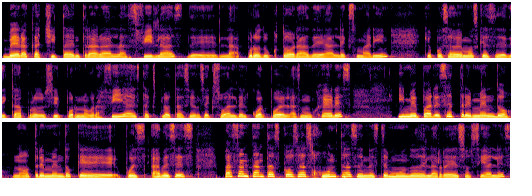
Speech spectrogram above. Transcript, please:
ver a Cachita entrar a las filas de la productora de Alex Marín, que pues sabemos que se dedica a producir pornografía, esta explotación sexual del cuerpo de las mujeres. Y me parece tremendo, ¿no? Tremendo que pues a veces pasan tantas cosas juntas en este mundo de las redes sociales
